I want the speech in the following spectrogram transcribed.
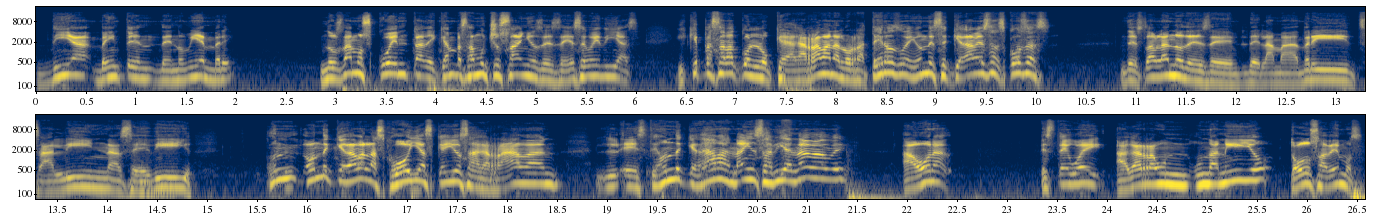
día 20 de noviembre, nos damos cuenta de que han pasado muchos años desde ese güey Díaz. ¿Y qué pasaba con lo que agarraban a los rateros, güey? ¿Dónde se quedaban esas cosas? Estoy hablando desde de la Madrid, Salinas, Cedillo. ¿Dónde, quedaban las joyas que ellos agarraban? Este, ¿dónde quedaban? Nadie sabía nada, güey. Ahora, este güey agarra un, un anillo, todos sabemos.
